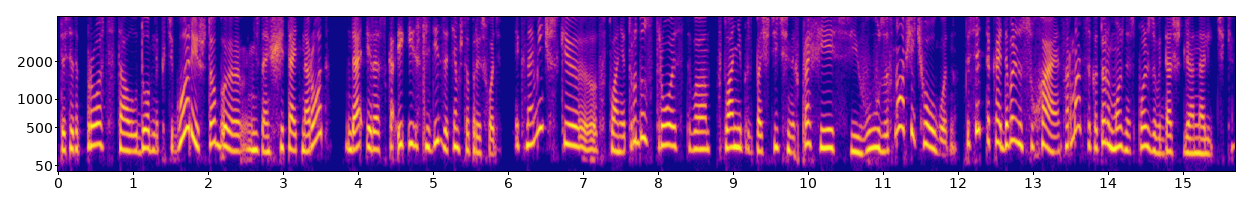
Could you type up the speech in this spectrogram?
То есть это про просто стало удобной категорией, чтобы, не знаю, считать народ, да, и, раска... и, и следить за тем, что происходит. Экономически, в плане трудоустройства, в плане предпочтительных профессий, вузов, ну вообще чего угодно. То есть это такая довольно сухая информация, которую можно использовать дальше для аналитики.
